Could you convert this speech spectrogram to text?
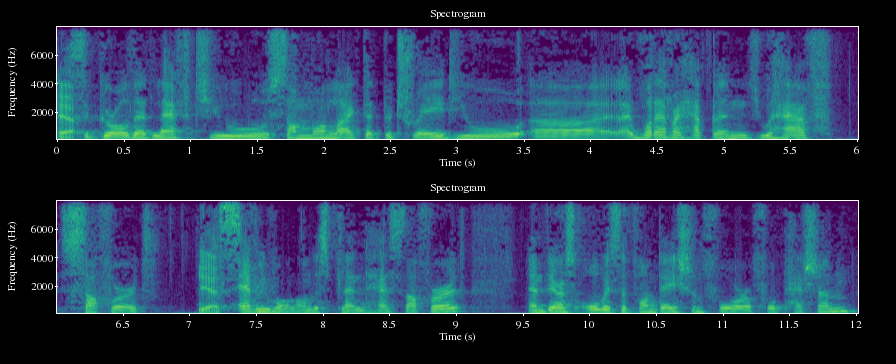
Yeah. It's a girl that left you, someone like that betrayed you, uh, whatever happened, you have suffered. Yes. Everyone on this planet has suffered. And there's always a foundation for, for passion.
